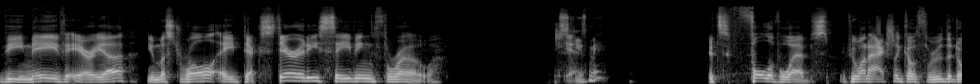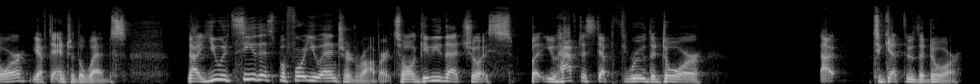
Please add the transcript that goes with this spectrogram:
the nave area, you must roll a dexterity saving throw. Excuse me. It's full of webs. If you want to actually go through the door, you have to enter the webs. Now, you would see this before you entered, Robert, so I'll give you that choice. But you have to step through the door uh, to get through the door.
